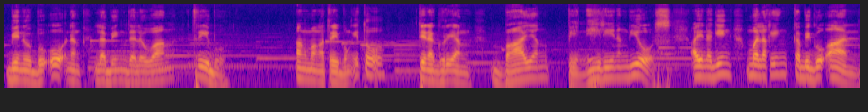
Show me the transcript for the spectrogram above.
binubuo ng labing dalawang tribo. Ang mga tribong ito tinaguriang bayang pinili ng Diyos ay naging malaking kabiguan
